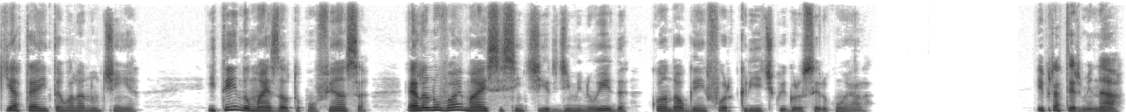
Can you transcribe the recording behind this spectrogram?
que até então ela não tinha. E tendo mais autoconfiança, ela não vai mais se sentir diminuída quando alguém for crítico e grosseiro com ela. E para terminar,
